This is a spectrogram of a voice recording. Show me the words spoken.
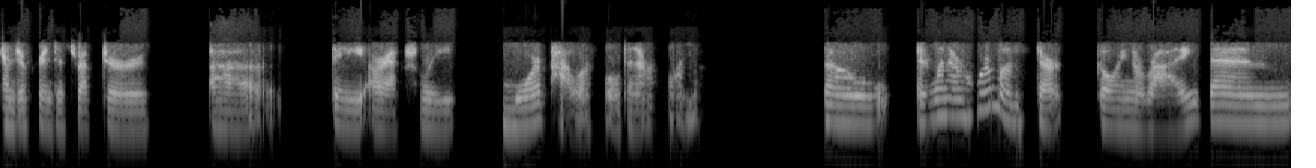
endocrine disruptors uh, they are actually more powerful than our hormones. So, and when our hormones start going awry, then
